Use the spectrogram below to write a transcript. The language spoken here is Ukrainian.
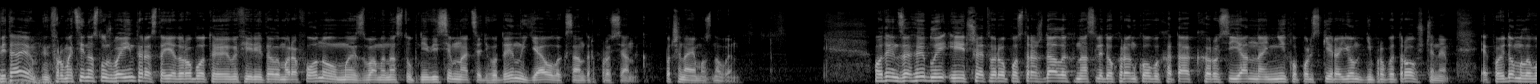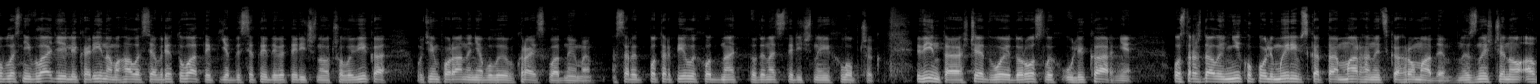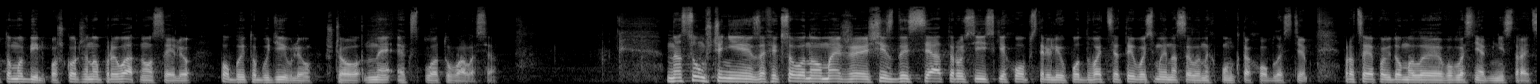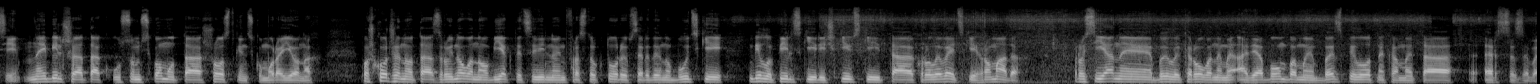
Вітаю! Інформаційна служба Інтера стає до роботи в ефірі телемарафону. Ми з вами наступні 18 годин. Я Олександр Просяник. Починаємо з новин. Один загиблий і четверо постраждалих внаслідок ранкових атак росіян на Нікопольський район Дніпропетровщини. Як повідомили в обласній владі, лікарі намагалися врятувати 59-річного чоловіка. Утім, поранення були вкрай складними. Серед потерпілих одна- 11-річний хлопчик. Він та ще двоє дорослих у лікарні. Постраждали Нікополь, Мирівська та Марганицька громади. Знищено автомобіль, пошкоджено приватну оселю, побито будівлю, що не експлуатувалася. На Сумщині зафіксовано майже 60 російських обстрілів по 28 населених пунктах області. Про це повідомили в обласній адміністрації. Найбільше атак у Сумському та Шосткінському районах. Пошкоджено та зруйновано об'єкти цивільної інфраструктури в Серединобудській, Білопільській, Річківській та Кролевецькій громадах. Росіяни били керованими авіабомбами, безпілотниками та РСЗВ.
